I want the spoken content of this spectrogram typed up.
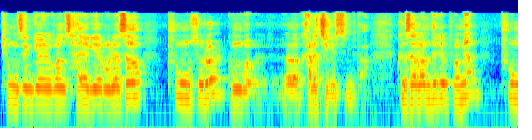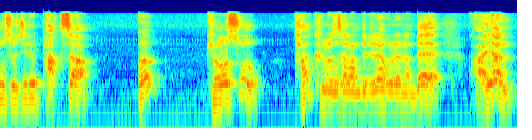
평생교육원, 사회교육원에서 풍수를 공부, 어, 가르치고 있습니다. 그 사람들이 보면 풍수지리 박사, 어? 교수, 다 그런 사람들이라고 그러는데, 과연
